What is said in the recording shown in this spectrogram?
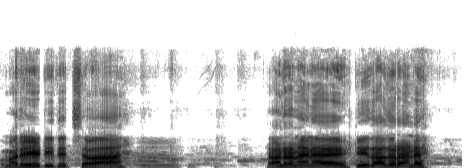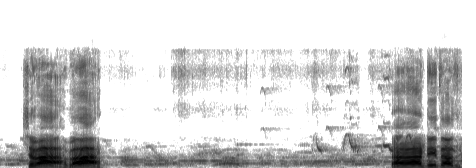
మరి టీ తెచ్చావా రాండి నాయన టీ తాదు రండి. శివా బా. రా, టీ తాదు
